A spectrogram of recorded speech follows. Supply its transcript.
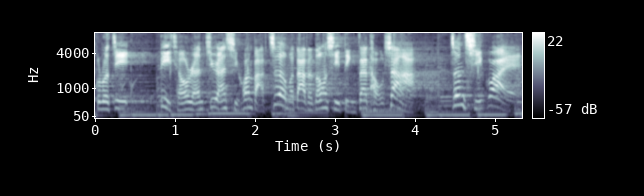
咕噜鸡，地球人居然喜欢把这么大的东西顶在头上啊，真奇怪哎！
